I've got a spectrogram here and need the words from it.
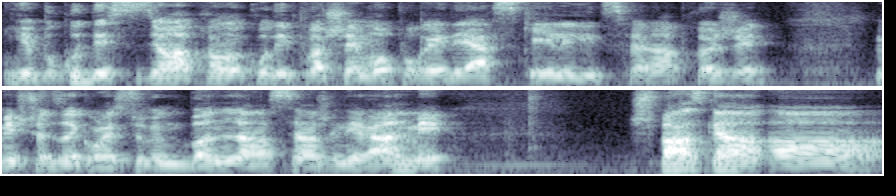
Il y a beaucoup de décisions à prendre au cours des prochains mois pour aider à scaler les différents projets. Mais je te dirais qu'on est sur une bonne lancée en général. Mais je pense qu'en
